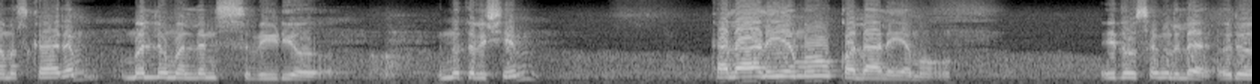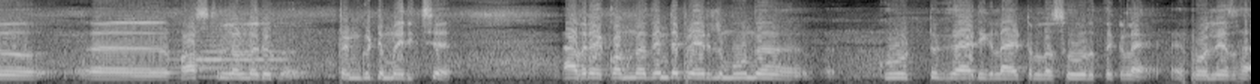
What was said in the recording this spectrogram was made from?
നമസ്കാരം. മല്ലു മല്ലൻസ് വീഡിയോ. ഇന്നത്തെ വിഷയം കലാലയമോ കൊലാലയമോ? ഈ ദിവസങ്ങളിൽ ഒരു ഹോസ്റ്റലിലുള്ളൊരു പെൺകുട്ടി മരിച്ച് അവരെ കൊന്നതിന്റെ പേരിൽ മൂന്ന് കൂട്ടുകാരികളായിട്ടുള്ള സുഹൃത്തുക്കളെ പോലീസ്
